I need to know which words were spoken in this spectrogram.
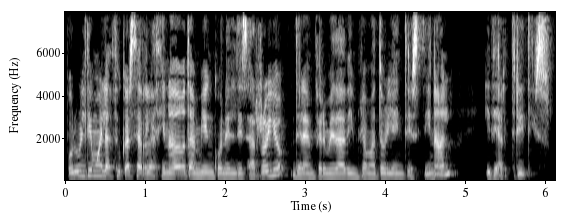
Por último, el azúcar se ha relacionado también con el desarrollo de la enfermedad inflamatoria intestinal y de artritis.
